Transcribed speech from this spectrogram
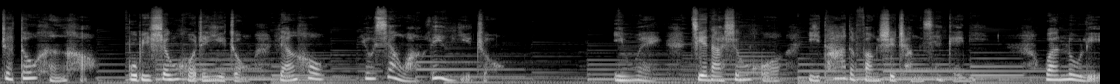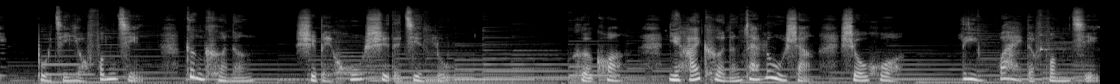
这都很好，不必生活着一种，然后又向往另一种。因为接纳生活以他的方式呈现给你，弯路里不仅有风景，更可能是被忽视的近路。何况你还可能在路上收获另外的风景。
